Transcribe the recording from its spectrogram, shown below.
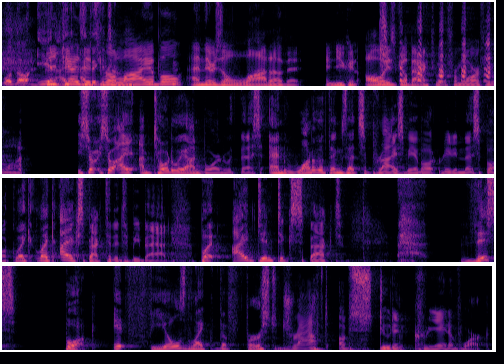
Well, no, Ian, I- because I it's think a- reliable and there's a lot of it and you can always go back to it for more if you want So, so I, I'm totally on board with this. And one of the things that surprised me about reading this book, like, like I expected it to be bad, but I didn't expect this book. It feels like the first draft of student creative work.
